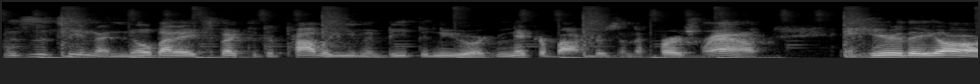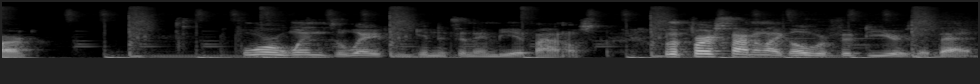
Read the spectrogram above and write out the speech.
This is a team that nobody expected to probably even beat the New York Knickerbockers in the first round. And here they are four wins away from getting to the NBA Finals for the first time in like over 50 years at that.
